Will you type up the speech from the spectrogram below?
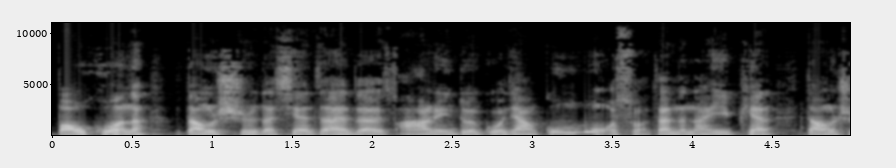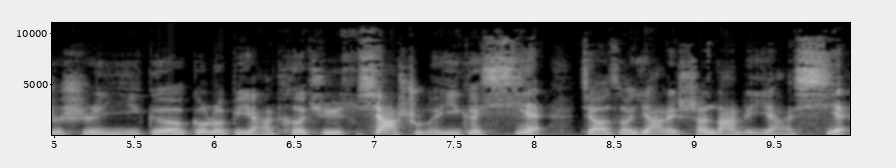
包括呢，当时的现在的阿灵顿国家公墓所在的那一片，当时是一个哥伦比亚特区下属的一个县，叫做亚历山大里亚县，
